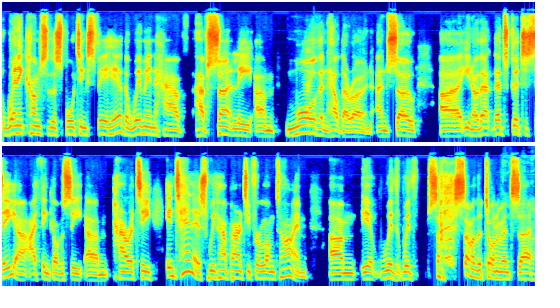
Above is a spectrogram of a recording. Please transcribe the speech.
when it comes to the sporting sphere here, the women have have certainly um, more than held their own, and so uh, you know that that's good to see. Uh, I think obviously um, parity in tennis. We've had parity for a long time um, it, with with some of the tournaments uh,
